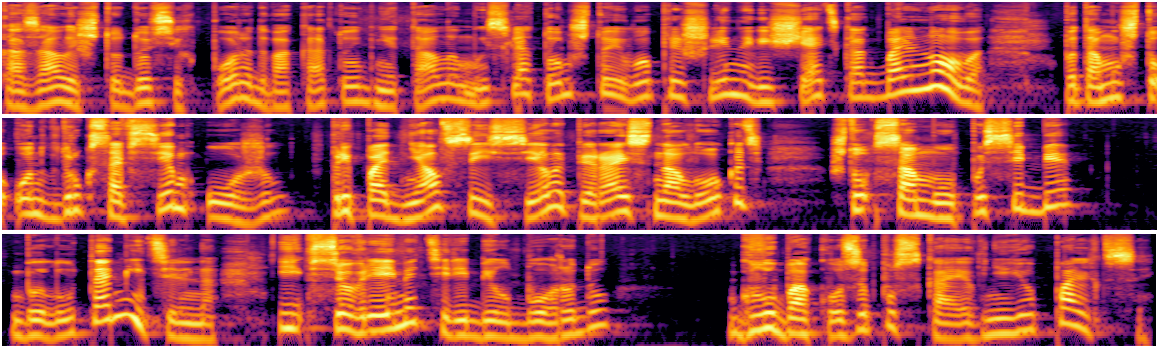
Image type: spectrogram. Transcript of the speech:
Казалось, что до сих пор адвоката угнетала мысль о том, что его пришли навещать как больного, потому что он вдруг совсем ожил, приподнялся и сел, опираясь на локоть, что само по себе было утомительно, и все время теребил бороду, глубоко запуская в нее пальцы.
